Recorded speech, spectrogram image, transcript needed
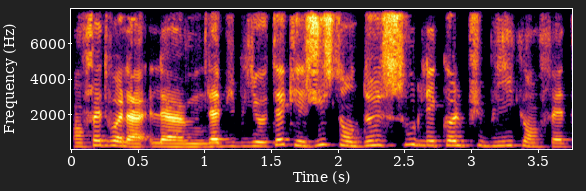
en fait, voilà, la, bibliothèque est juste en dessous de l'école publique, en fait.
